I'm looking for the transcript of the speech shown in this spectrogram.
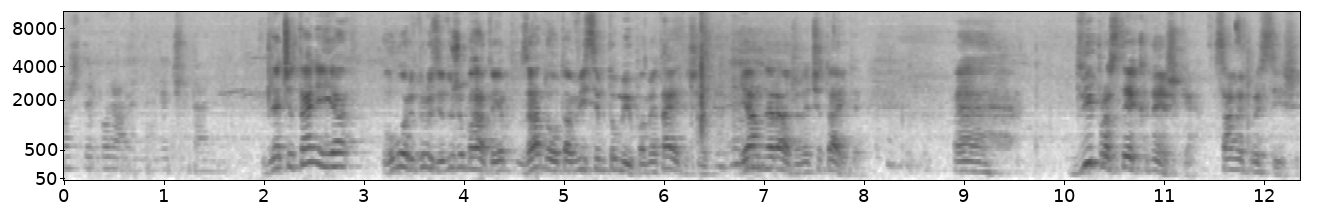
можете порадити для читання? Для читання я говорю, друзі, дуже багато. Я згадував там вісім томів, пам'ятаєте чи ні? Я вам не раджу, не читайте. Е, дві простих книжки, самі простіші.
